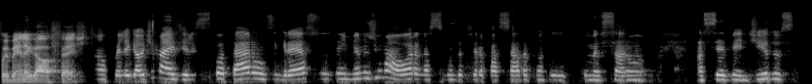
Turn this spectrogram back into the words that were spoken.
Foi bem legal a festa. Não, foi legal demais. Eles esgotaram os ingressos em menos de uma hora na segunda-feira passada, quando começaram a ser vendidos.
